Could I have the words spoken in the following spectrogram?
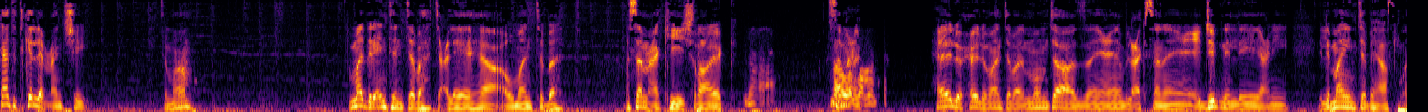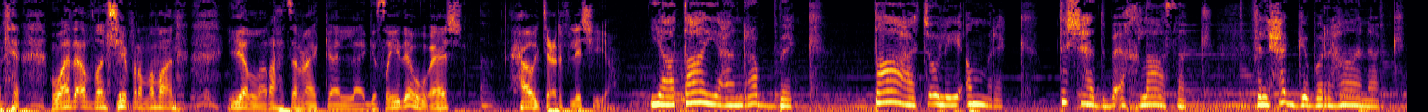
كانت تتكلم عن شيء. تمام؟ فما أدري أنت انتبهت عليها أو ما انتبهت. أسمعك هي إيش رأيك؟ نعم. لا والله ما حلو حلو ما انتبه ممتاز. يعني بالعكس أنا يعجبني اللي يعني اللي ما ينتبه أصلا. وهذا أفضل شيء في رمضان. يلا راح أسمعك القصيدة. وإيش؟ حاول تعرف ليش هي. يا طايعا ربك طاعة أولي أمرك تشهد بإخلاصك في الحق برهانك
